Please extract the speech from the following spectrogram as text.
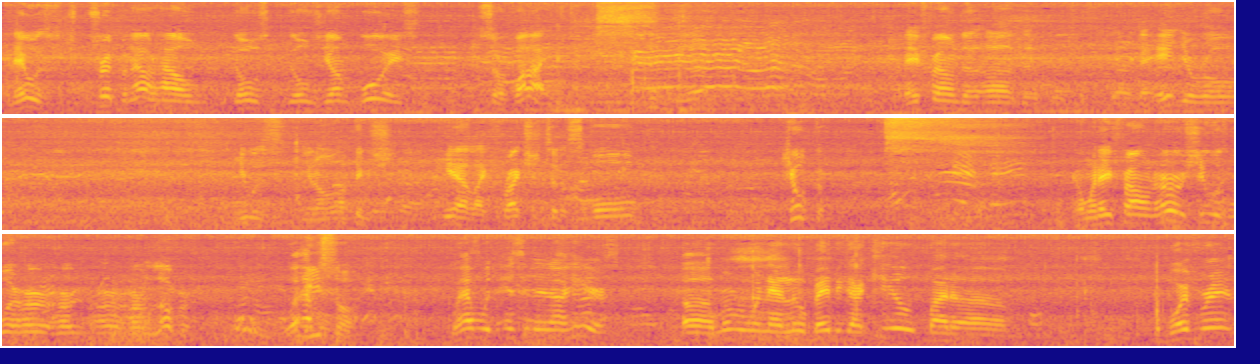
And they was tripping out how those those young boys survived. They found the uh, the, the, the eight year old. He was, you know, I think sh he had like fractures to the skull. Killed them. And when they found her, she was with her her, her, her lover, What happened, Esau. what happened with the incident out here? Uh, remember when that little baby got killed by the uh, the boyfriend?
